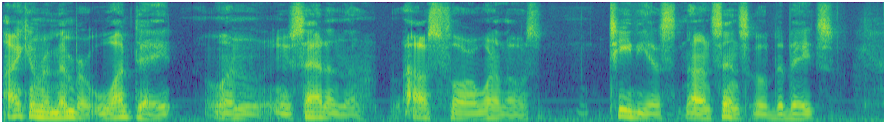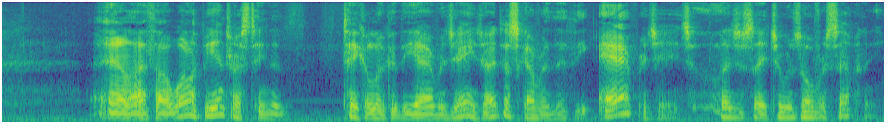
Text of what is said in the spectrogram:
I can remember one day when you sat on the House floor, one of those tedious, nonsensical debates, and I thought, well, it'd be interesting to take a look at the average age. I discovered that the average age of the legislature was over 70.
